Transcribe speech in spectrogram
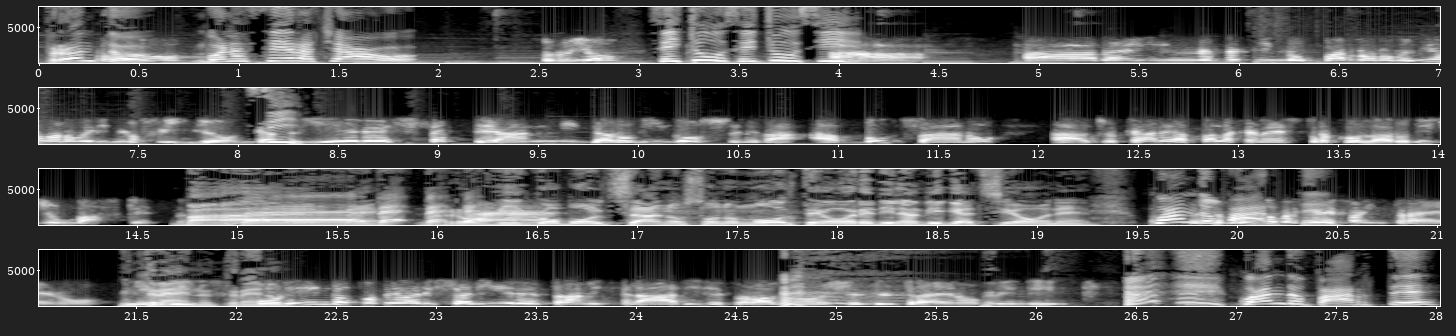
Pronto? Pronto? Buonasera, ciao. Sono io? Sei tu, sei tu, sì. Ah. Ah, beh, in effetti non parlo a nome mio, ma a nome di mio figlio. Sì. Gabriele, sette anni, da Rovigo, se ne va a Bolzano a giocare a pallacanestro con la Rodigium Basket. Beh, Beh, beh, beh, Rovigo Bolzano sono molte ore di navigazione. Quando Soprattutto perché le parte? fa in treno. In Quindi, treno, in treno. Volendo poteva risalire tramite l'Adige, però abbiamo scelto il treno, quindi Quando parte?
